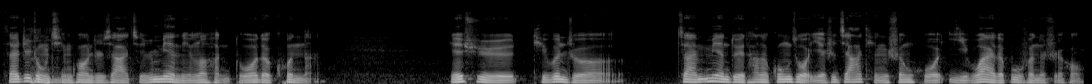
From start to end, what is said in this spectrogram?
在这种嗯情况之下，其实面临了很多的困难。也许提问者在面对他的工作，也是家庭生活以外的部分的时候，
